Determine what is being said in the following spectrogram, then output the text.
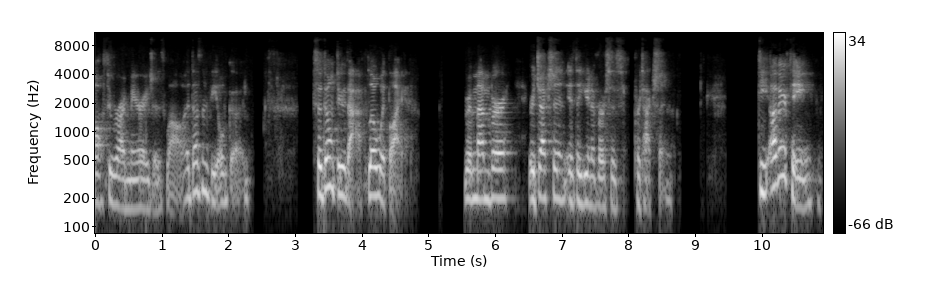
all through our marriage as well. It doesn't feel good. So don't do that. Flow with life. Remember rejection is the universe's protection. The other thing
